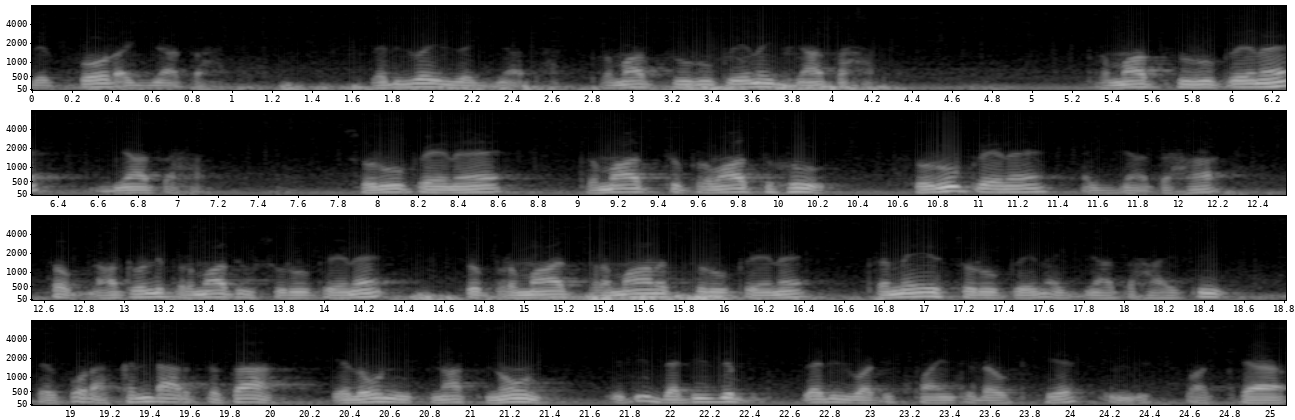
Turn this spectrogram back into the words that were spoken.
Therefore, Ajnata. That is why it is Ajnata. Pramat Surupena Jnataha. Pramat Surupena Jnataha. Swarupena Pramatu Pramatuhu Swarupena Ajnataha. So, not only Pramatu Surupena, so Pramat Pramana Surupena, Prameya Surupena Ajnataha iti. Therefore, Akhandartata alone is not known. It is, that, is the, that is what is pointed out here in this Vakya.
